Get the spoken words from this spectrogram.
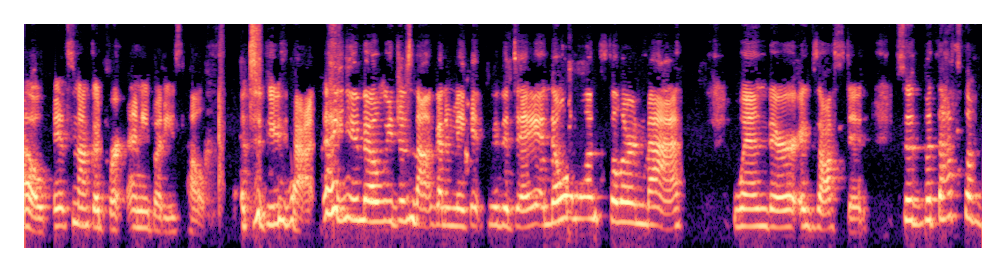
oh, it's not good for anybody's health to do that. you know, we're just not going to make it through the day, and no one wants to learn math when they're exhausted. So, but that's the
